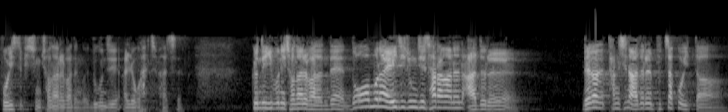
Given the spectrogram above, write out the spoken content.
보이스피싱 전화를 받은 거예요. 누군지 알려고 하지 마세요. 그런데 이분이 전화를 받았는데 너무나 애지중지 사랑하는 아들을 내가 당신 아들을 붙잡고 있다.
